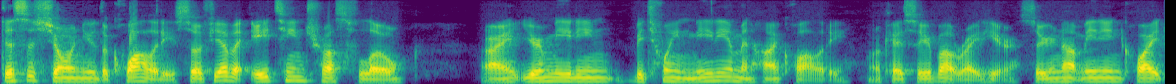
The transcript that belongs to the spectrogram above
this is showing you the quality. So if you have an 18 trust flow, all right, you're meeting between medium and high quality. Okay, so you're about right here. So you're not meeting quite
